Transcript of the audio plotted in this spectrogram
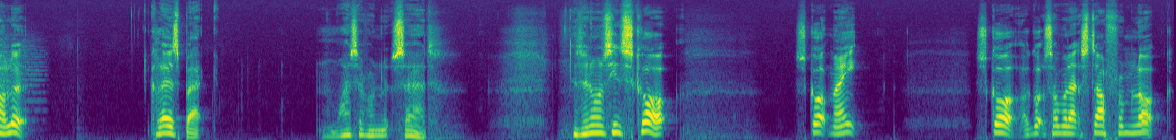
Oh, look. Claire's back. Why does everyone look sad? Has anyone seen Scott? Scott, mate. Scott, I got some of that stuff from Locke.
